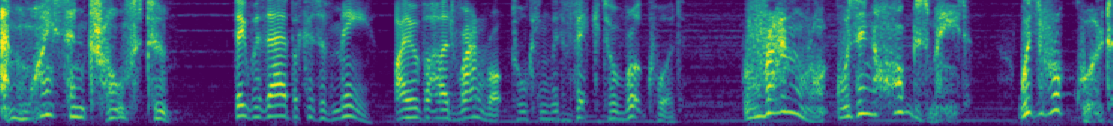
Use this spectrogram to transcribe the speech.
And why send trolls to... They were there because of me. I overheard Ranrock talking with Victor Rookwood. Ranrock was in Hogsmeade with Rookwood.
